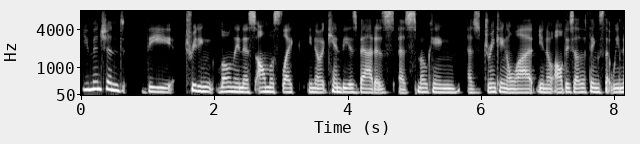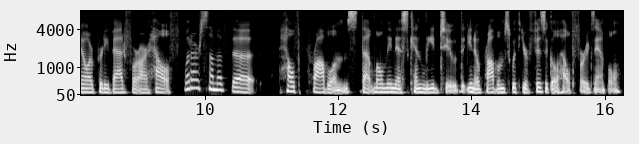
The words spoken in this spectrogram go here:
You mentioned the treating loneliness almost like you know it can be as bad as as smoking as drinking a lot you know all these other things that we know are pretty bad for our health what are some of the health problems that loneliness can lead to, you know, problems with your physical health, for example?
